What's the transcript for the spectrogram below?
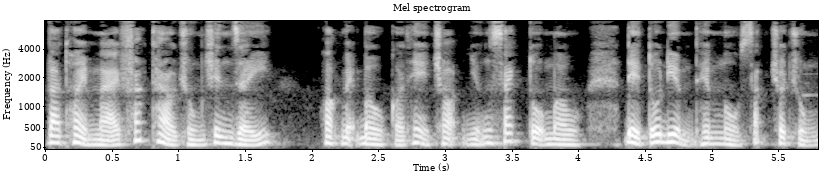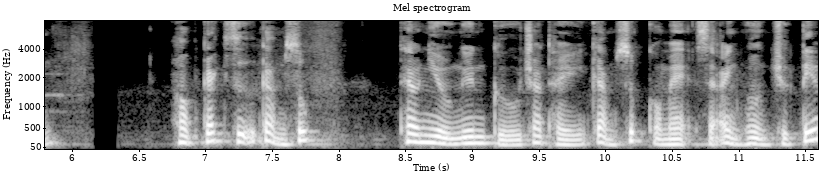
và thoải mái phát thảo chúng trên giấy, hoặc mẹ bầu có thể chọn những sách tô màu để tô điểm thêm màu sắc cho chúng. Học cách giữ cảm xúc Theo nhiều nghiên cứu cho thấy cảm xúc của mẹ sẽ ảnh hưởng trực tiếp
